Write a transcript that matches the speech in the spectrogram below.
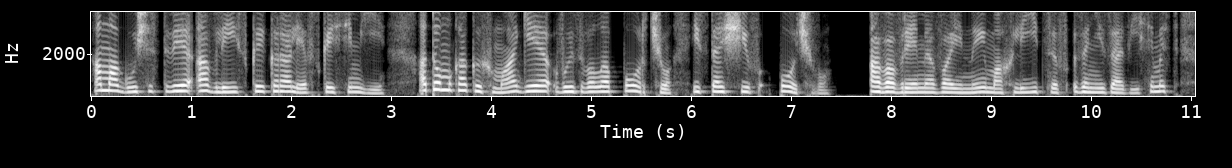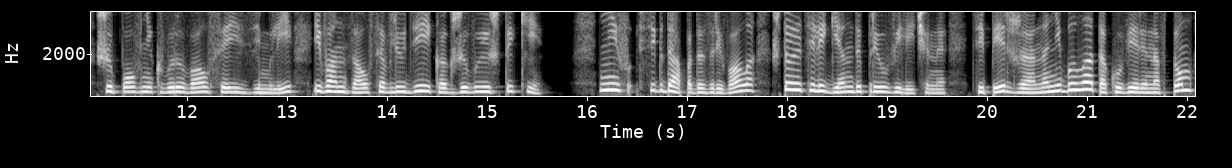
о могуществе авлийской королевской семьи, о том, как их магия вызвала порчу, истощив почву. А во время войны махлийцев за независимость шиповник вырывался из земли и вонзался в людей, как живые штыки. Ниф всегда подозревала, что эти легенды преувеличены, теперь же она не была так уверена в том,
